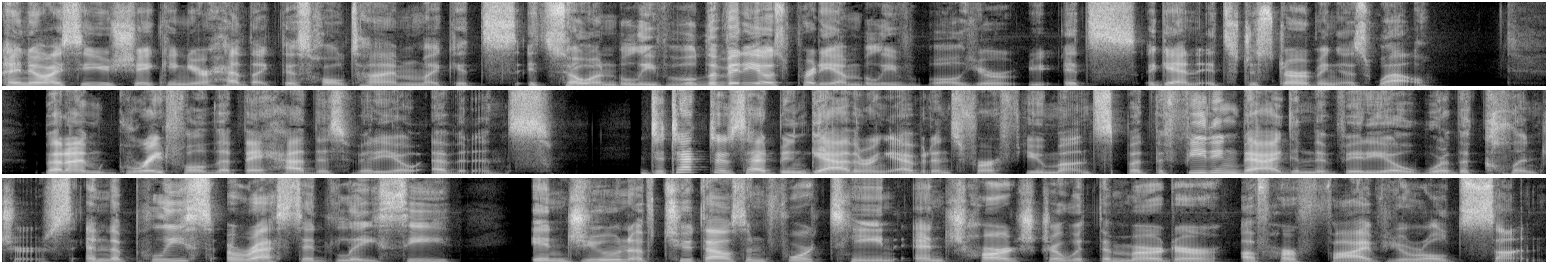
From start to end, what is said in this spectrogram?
I know I see you shaking your head like this whole time, like it's it's so unbelievable. The video is pretty unbelievable. You're it's again, it's disturbing as well. But I'm grateful that they had this video evidence. Detectives had been gathering evidence for a few months, but the feeding bag and the video were the clinchers, and the police arrested Lacey in June of 2014 and charged her with the murder of her five year old son.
